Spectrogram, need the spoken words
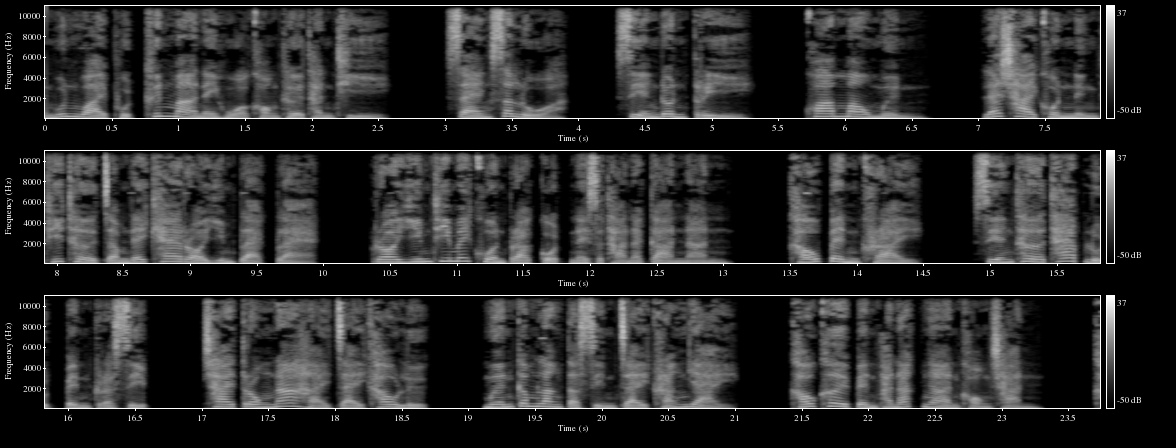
นวุ่นวายผุดขึ้นมาในหัวของเธอทันที แสงสลัว เสียงดนตรี ความเมามึน และชายคนหนึ่งที่เธอจำได้แค่รอยยิ้มแปลกๆ รอยยิ้มที่ไม่ควรปรากฏในสถานการณ์นั้น เขาเป็นใคร เสียงเธอแทบหลุดเป็นกระซิบ ชายตรงหน้าหายใจเข้าลึก เหมือนกำลังตัดสินใจครั้งใหญ่ เขาเคยเป็นพนักงานของฉันค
